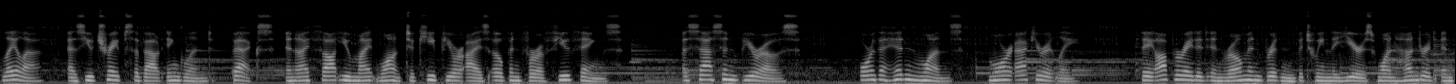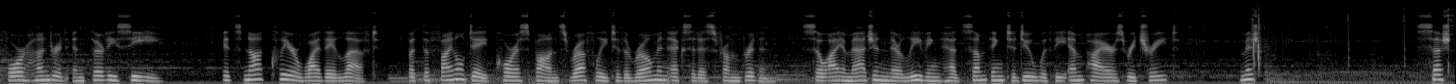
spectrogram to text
Layla, as you traipse about England, Bex, and I thought you might want to keep your eyes open for a few things. Assassin bureaus. Or the hidden ones, more accurately. They operated in Roman Britain between the years 100 and 430 CE. It's not clear why they left, but the final date corresponds roughly to the Roman exodus from Britain, so I imagine their leaving had something to do with the empire's retreat? Mission Session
